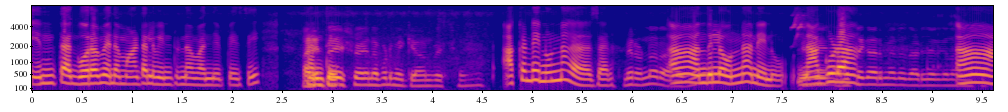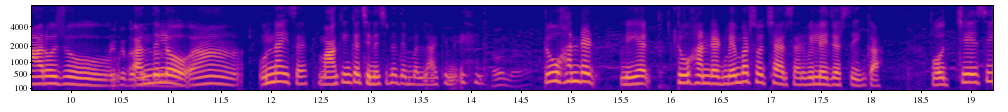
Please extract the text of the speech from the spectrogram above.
ఇంత ఘోరమైన మాటలు వింటున్నాం అని చెప్పేసి. అనిత ఇష్యూ అయినప్పుడు మీకు ఏమనిపించింది? అక్కడ నేను ఉన్నా కదా సార్. అందులో ఉన్నా నేను. నాకు కూడా ఆ, రోజు అందులో ఆ, ఉన్నాయి సార్. మాకు ఇంకా చిన్న చిన్న దెబ్బలు అవునా? Two hundred near two hundred members వచ్చారు సార్ విలేజర్స్ ఇంకా. వచ్చేసి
